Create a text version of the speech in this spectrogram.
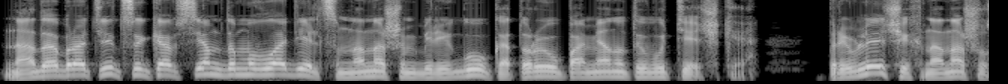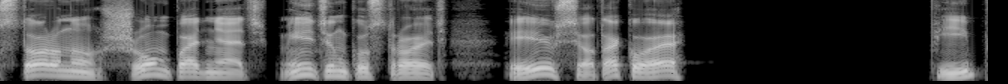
Надо обратиться ко всем домовладельцам на нашем берегу, которые упомянуты в утечке. Привлечь их на нашу сторону, шум поднять, митинг устроить и все такое». Пип,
